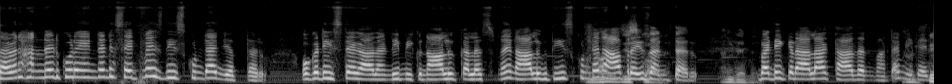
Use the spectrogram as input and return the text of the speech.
సెవెన్ హండ్రెడ్ కూడా ఏంటంటే సెట్ వైజ్ తీసుకుంటా అని చెప్తారు. ఒకటి ఇస్తే కాదండి మీకు నాలుగు కలర్స్ ఉన్నాయి నాలుగు తీసుకుంటే నా ప్రైస్. అంటారు. బట్ ఇక్కడ అలా కాదనమాట మీకైతే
